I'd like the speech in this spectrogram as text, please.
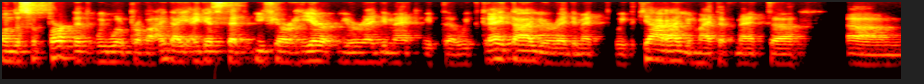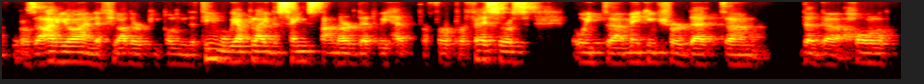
on the support that we will provide. I, I guess that if you're here, you already met with uh, with Greta, you already met with Chiara, you might have met uh, um, Rosario and a few other people in the team. We apply the same standard that we have for professors, with uh, making sure that um, the the whole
